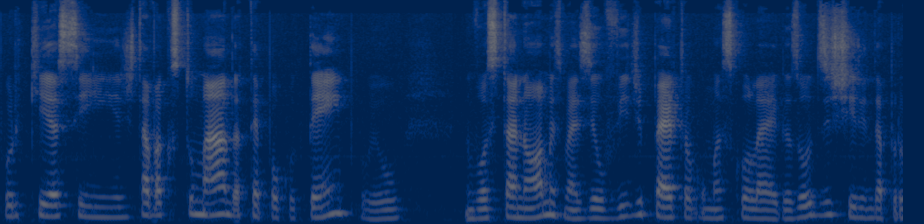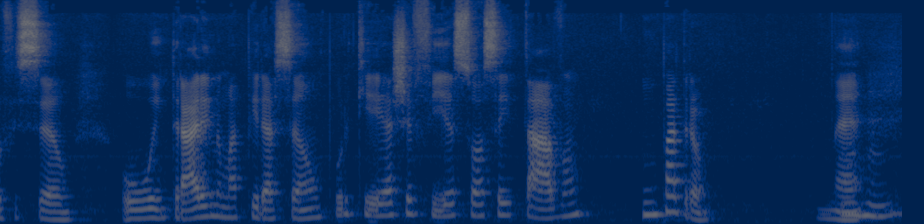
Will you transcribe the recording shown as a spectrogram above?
porque assim, a gente estava acostumado até pouco tempo, eu não vou citar nomes, mas eu vi de perto algumas colegas ou desistirem da profissão ou entrarem numa piração porque a chefia só aceitavam um padrão, né? Uhum.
